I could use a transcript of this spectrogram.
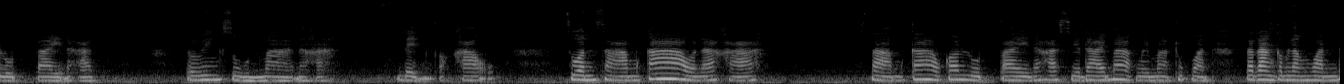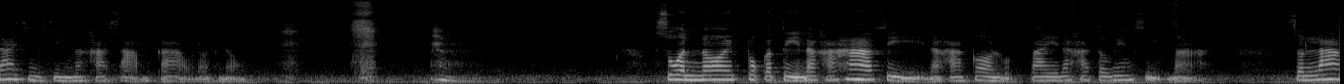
หลุดไปนะคะ ตัววิ่งศูนย์มานะคะ เด่นก็เข้า ส่วน 39 นะคะ 39 ก็หลุดไปนะคะ เสียดายมากเลยมาทุกวัน ตารางกำลังวันได้จริง ๆ นะคะ 39 เนาะพี่น้อง ส่วนน้อยปกตินะคะ 54 นะคะ ก็หลุดไปนะคะ ตัววิ่ง 4 มา ส่วนล่าง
